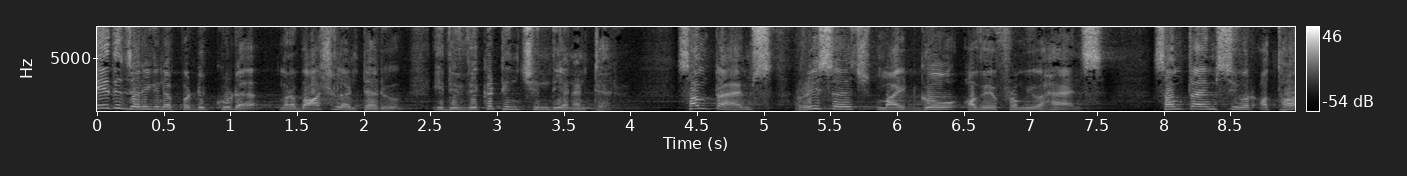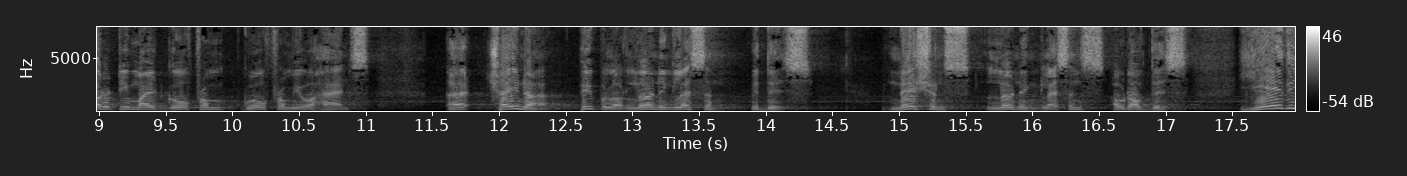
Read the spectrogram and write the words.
ఏది జరిగినప్పటికీ కూడా మన భాషలు అంటారు ఇది వికటించింది అని అంటారు. sometimes research might go away from your hands sometimes your authority might go from go from your hands China people are learning lesson with this nations learning lessons out of this ఏది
